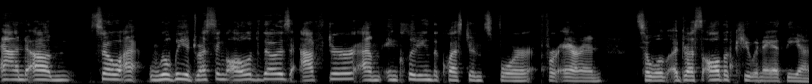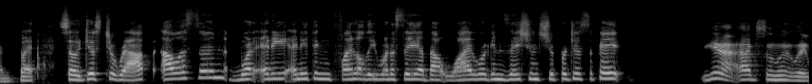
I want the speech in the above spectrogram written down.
And um, so I, we'll be addressing all of those after, um, including the questions for for Aaron. So we'll address all the Q and A at the end. But so just to wrap, Alison, what any anything final that you want to say about why organizations should participate? Yeah, absolutely.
